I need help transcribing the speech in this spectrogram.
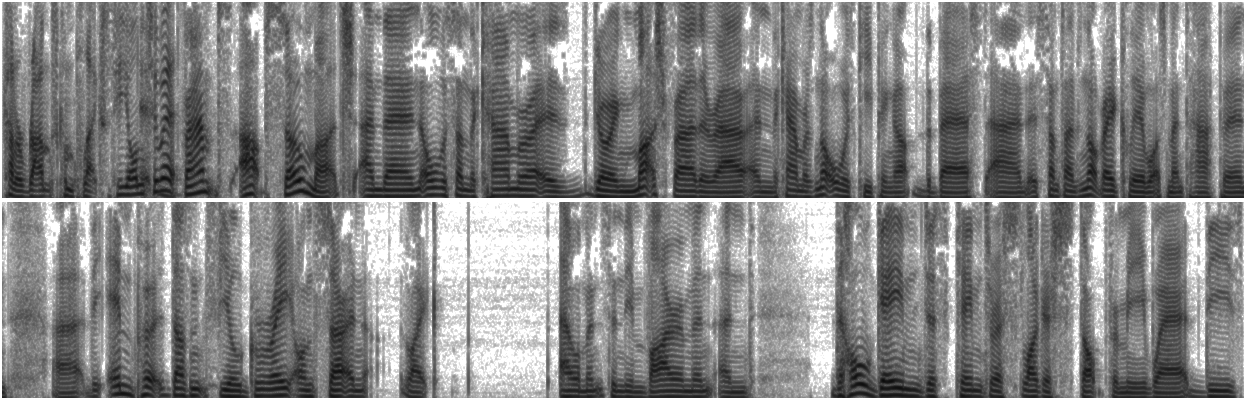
kind of ramps complexity onto it, it. Ramps up so much, and then all of a sudden the camera is going much further out, and the camera's not always keeping up the best, and it's sometimes not very clear what's meant to happen. Uh, the input doesn't feel great on certain like elements in the environment, and the whole game just came to a sluggish stop for me where these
